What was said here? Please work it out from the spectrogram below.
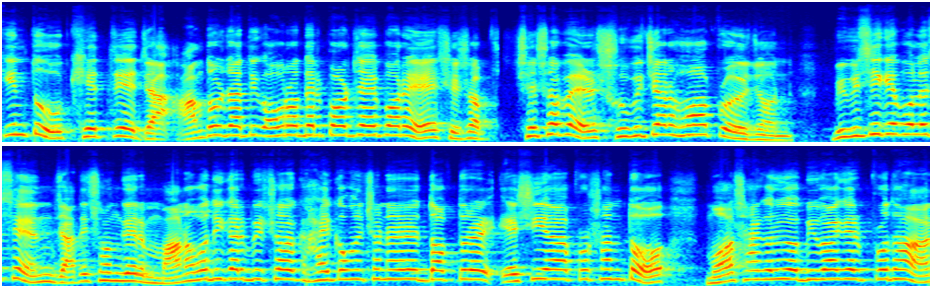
কিন্তু ক্ষেত্রে যা আন্তর্জাতিক অবরোধের পর্যায়ে পড়ে, সেসব সেসবের সুবিচার হওয়া প্রয়োজন। বিবিসিকে বলেছেন, জাতিসংঘের মানবাধিকার বিষয়ক হাইকমিশনারের দপ্তরের এশিয়া প্রশান্ত মহাসাগরীয় বিভাগের প্রধান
